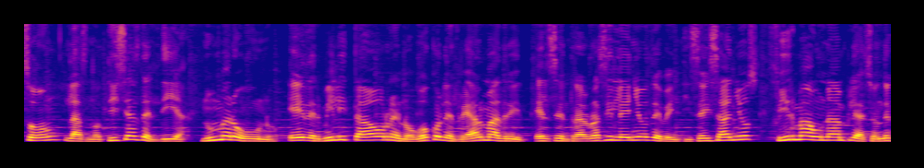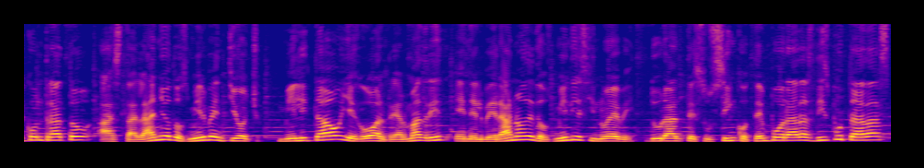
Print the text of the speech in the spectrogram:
son las noticias del día. Número 1. Eder Militao renovó con el Real Madrid. El central brasileño de 26 años firma una ampliación de contrato hasta el año 2028. Militao llegó al Real Madrid en el verano de 2019. Durante sus cinco temporadas disputadas,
